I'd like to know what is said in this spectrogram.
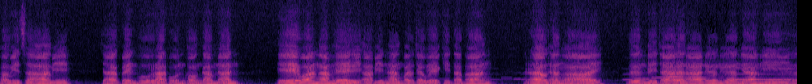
ภวิสสามิจากเป็นผู้รับผลของกรรมนั้น เอวังอัมเหริอภินหังปัจเจเวกขิตบัง เราทั้งหลาย พึงพิจารณาเนืองเนืองอย่างนี้แล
